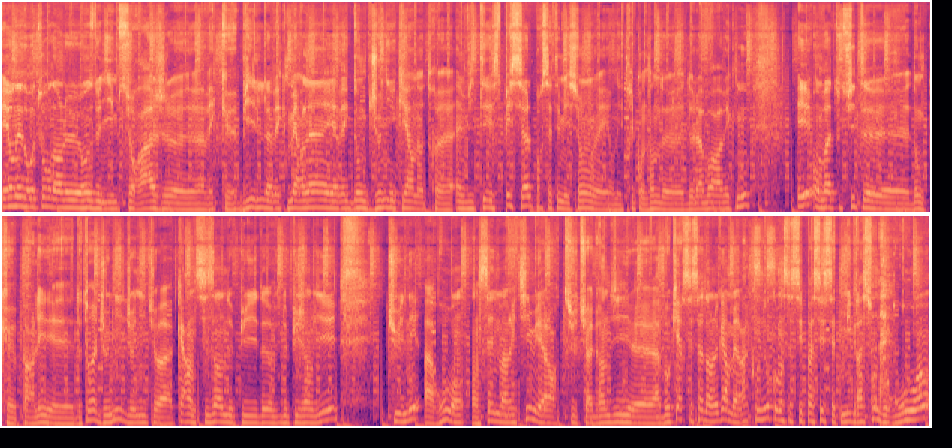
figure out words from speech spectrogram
Et on est de retour dans le 11 de Nîmes sur Rage euh, avec Bill, avec Merlin et avec donc Johnny Ecker, notre euh, invité spécial pour cette émission et on est très content de, l'avoir avec nous. Et on va tout de suite euh, donc parler de toi Johnny. Johnny, tu as 46 ans depuis, de, depuis janvier. Tu es né à Rouen, en Seine-Maritime, et alors tu, tu as grandi euh, à Beaucaire, c'est ça dans le Gard, mais raconte-nous comment ça s'est passé cette migration de Rouen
